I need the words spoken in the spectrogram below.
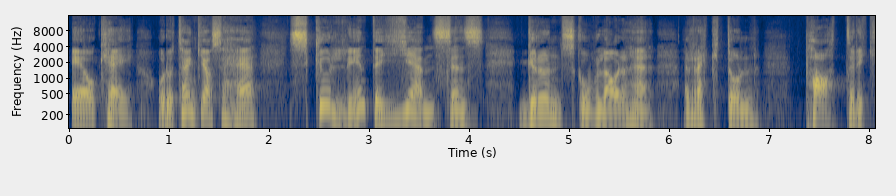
är okej. Okay. Och då tänker jag så här, skulle inte Jensens grundskola och den här rektorn Patrik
